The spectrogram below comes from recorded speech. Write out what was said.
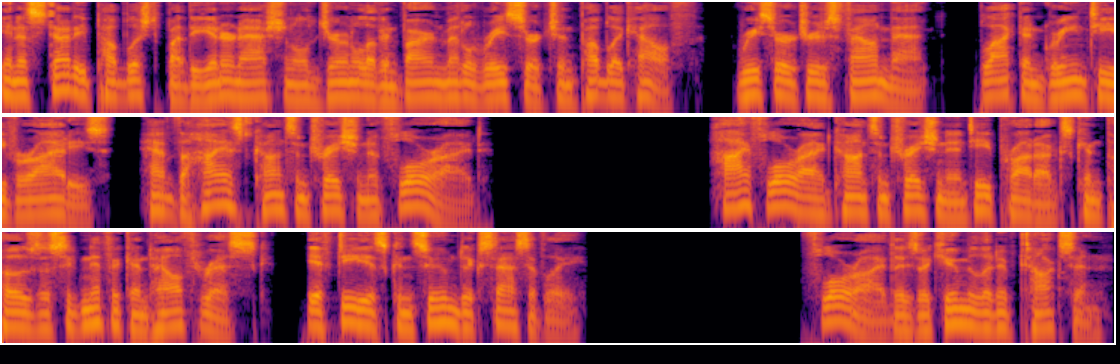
In a study published by the International Journal of Environmental Research and Public Health, researchers found that, black and green tea varieties, have the highest concentration of fluoride. High fluoride concentration in tea products can pose a significant health risk, if tea is consumed excessively. Fluoride is a cumulative toxin.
